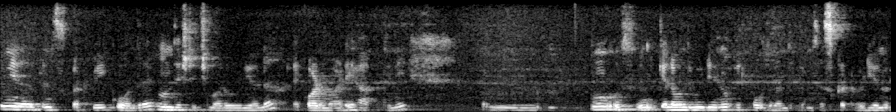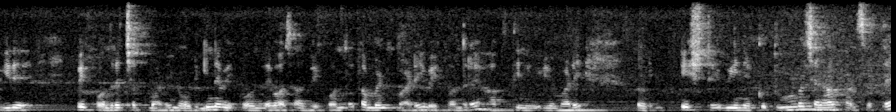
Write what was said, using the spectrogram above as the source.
ಇನ್ನೇನಾದರೂ ಪ್ರಿನ್ಸಸ್ ಕಟ್ ಬೇಕು ಅಂದರೆ ಮುಂದೆ ಸ್ಟಿಚ್ ಮಾಡೋ ವಿಡಿಯೋನ ರೆಕಾರ್ಡ್ ಮಾಡಿ ಹಾಕ್ತೀನಿ. ಕೆಲವೊಂದು ವೀಡಿಯೋನೂ ಇರ್ಬೋದು, ನಂದು ಪ್ರಿನ್ಸಸ್ ಕಟ್ ವೀಡಿಯೋನೂ ಇದೆ. ಬೇಕು ಅಂದರೆ ಚೆಕ್ ಮಾಡಿ ನೋಡಿ. ಇನ್ನೂ ಬೇಕು ಅಂದರೆ ಹೊಸ ಬೇಕು ಅಂದರೆ ಕಮೆಂಟ್ ಮಾಡಿ. ಬೇಕು ಅಂದರೆ ಹಾಕ್ತೀನಿ ವೀಡಿಯೋ ಮಾಡಿ. ನೋಡಿ ಇಷ್ಟೇ ವಿ ನೆಕ್ಕು ತುಂಬ ಚೆನ್ನಾಗಿ ಕಾಣಿಸುತ್ತೆ.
